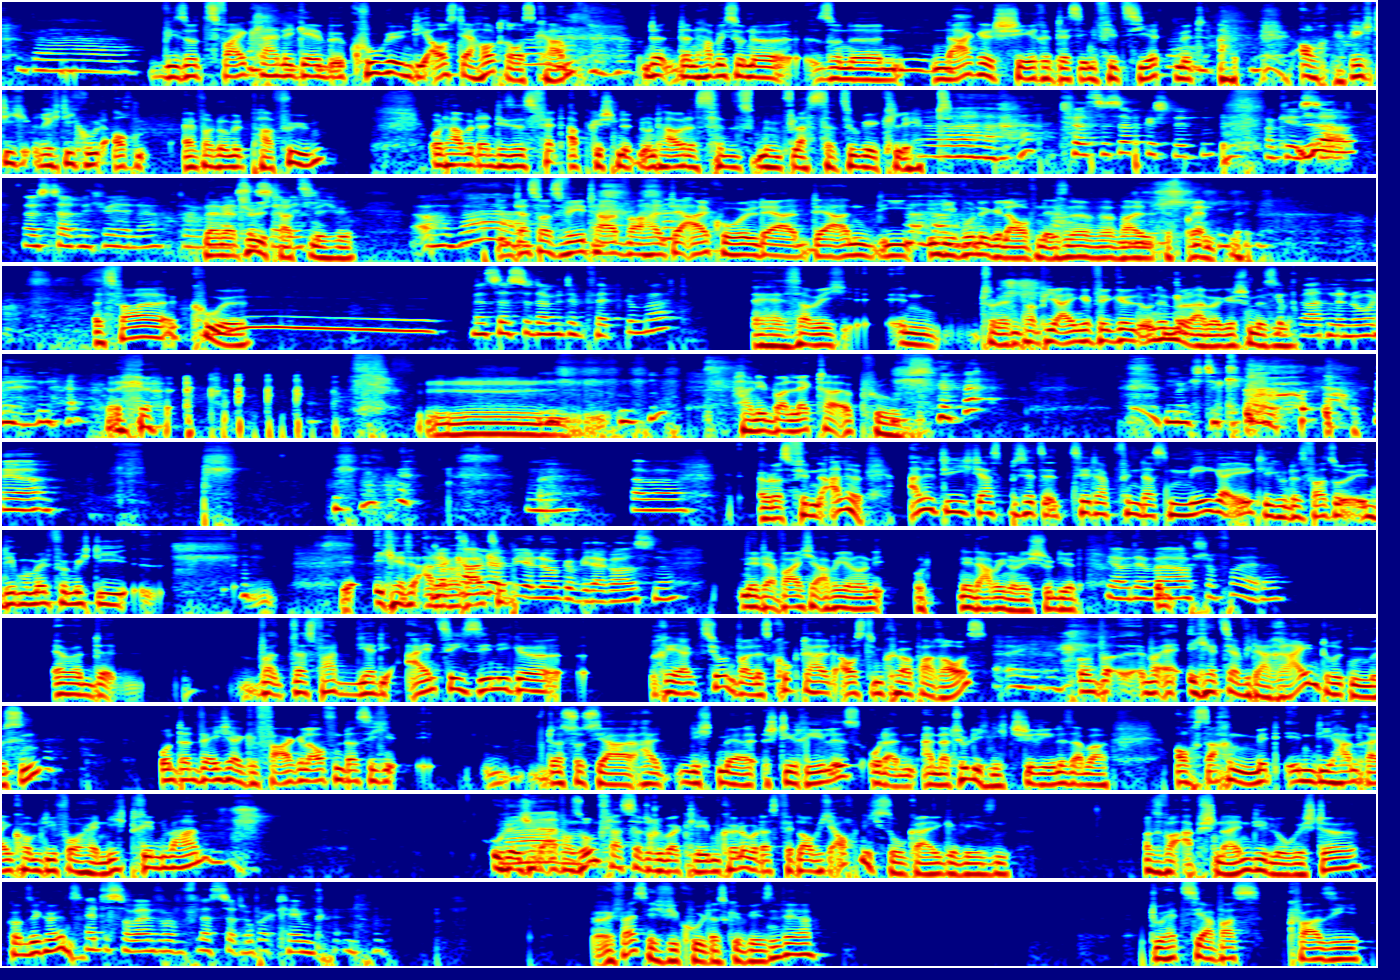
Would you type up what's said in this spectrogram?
wie so zwei kleine gelbe Kugeln, die aus der Haut rauskamen. Und dann, dann habe ich so eine, so eine Nagelschere desinfiziert mit auch richtig, richtig gut, auch einfach nur mit Parfüm. Und habe dann dieses Fett abgeschnitten und habe das dann mit dem Pflaster zugeklebt. Ah, Du hast es abgeschnitten? Okay, es, Ja. tat, es tat nicht weh, ne? Du Nein, natürlich es ja tat's nicht weh. Oh, was? Das, was weh tat, war halt der Alkohol, der, der an die, in die Wunde gelaufen ist, ne, weil es brennt. Ne. Es war cool. Was hast du da mit dem Fett gemacht? Das habe ich in Toilettenpapier eingewickelt und im Mülleimer geschmissen. Gebratene Nudeln. Mm. Hannibal Lecter approves. Möchte gerne. ja. Hm, Aber Aber das finden alle. Alle, die ich das bis jetzt erzählt habe, finden das mega eklig. Und das war so in dem Moment für mich die. Ja, Ich hätte da kam der Biologe wieder raus, ne? Nee, da war ich ja, habe ich ja noch nicht. oh, Nee, da habe ich noch nicht studiert. Ja, aber der war auch schon vorher da. Aber das war ja die einzig sinnige Reaktion, weil es guckte halt aus dem Körper raus. Und wa- wa- ich hätte es ja wieder reindrücken müssen. Und dann wäre ich ja Gefahr gelaufen, dass ich, dass das ja halt nicht mehr steril ist oder äh, natürlich nicht steril ist, aber auch Sachen mit in die Hand reinkommen, die vorher nicht drin waren. Oder ich hätte einfach so ein Pflaster drüber kleben können, aber das wäre, glaube ich, auch nicht so geil gewesen. Also war Abschneiden die logischste Konsequenz. Hättest du auch einfach ein Pflaster drüber kleben können. Ich weiß nicht, wie cool das gewesen wäre. Du hättest ja was quasi.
